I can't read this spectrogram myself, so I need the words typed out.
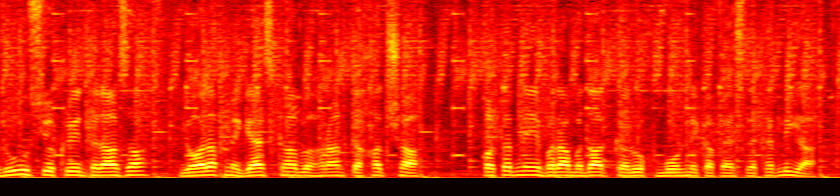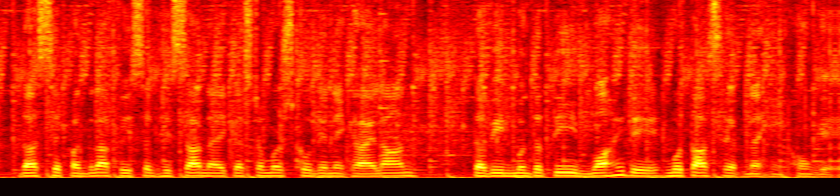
रूस यूक्रेन तनाज़ा, यूरोप में गैस का बहरान का खदशा। कतर ने बरामदात का रुख मोड़ने का फैसला कर लिया। दस से पंद्रह फ़ीसद हिस्सा नए कस्टमर्स को देने का ऐलान। तवील मुद्दती माहदे मुतासर नहीं होंगे।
